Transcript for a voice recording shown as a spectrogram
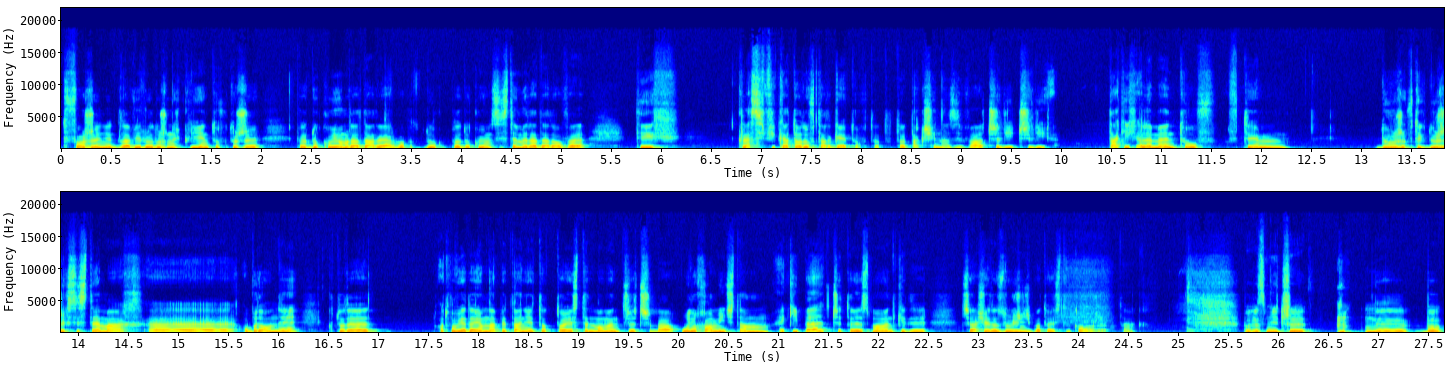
tworzenie dla wielu różnych klientów, którzy produkują radary albo produ produkują systemy radarowe, tych klasyfikatorów targetów, to, to, to tak się nazywa, czyli, czyli takich elementów w tym w tych dużych systemach e, obrony, które odpowiadają na pytanie, to to jest ten moment, że trzeba uruchomić tam ekipę, czy to jest moment, kiedy trzeba się rozluźnić, bo to jest tylko orzeł, tak? Powiedz mi, czy, e, bo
